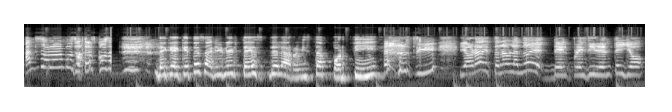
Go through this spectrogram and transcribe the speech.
Antes hablábamos de otras cosas. De que qué te salió en el test de la revista por ti. Sí, y ahora están hablando de- del presidente y yo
